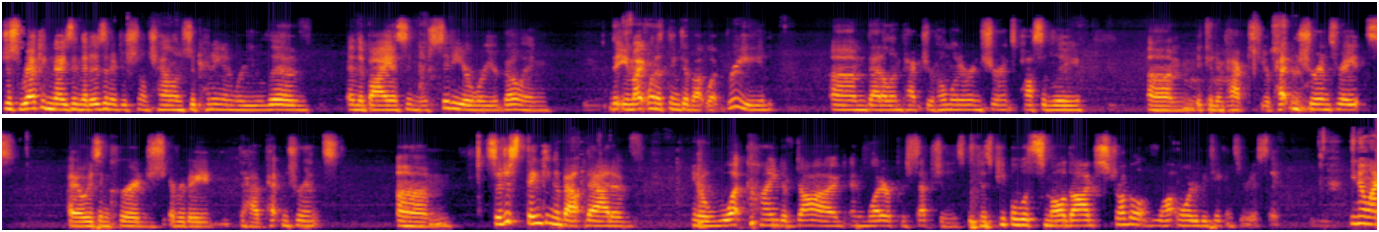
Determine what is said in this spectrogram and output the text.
just recognizing that is an additional challenge depending on where you live and the bias in your city or where you're going that you might want to think about what breed um, that'll impact your homeowner insurance possibly. Um, it could impact your pet insurance rates. I always encourage everybody to have pet insurance. Um, so just thinking about that of you know what kind of dog and what are perceptions because people with small dogs struggle a lot more to be taken seriously. You know, I,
